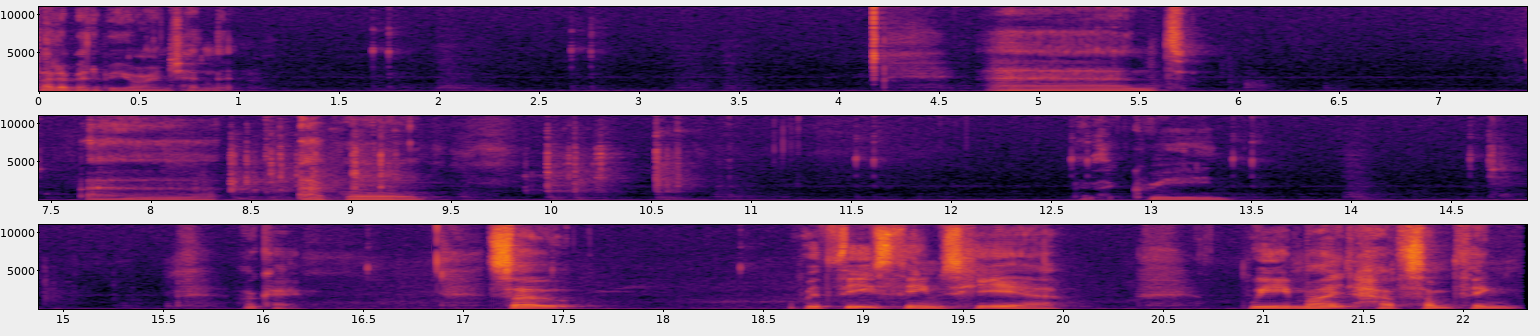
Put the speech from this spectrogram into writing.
that had better be orange, hadn't it? And uh, apple, green. Okay, so with these themes here, we might have something,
